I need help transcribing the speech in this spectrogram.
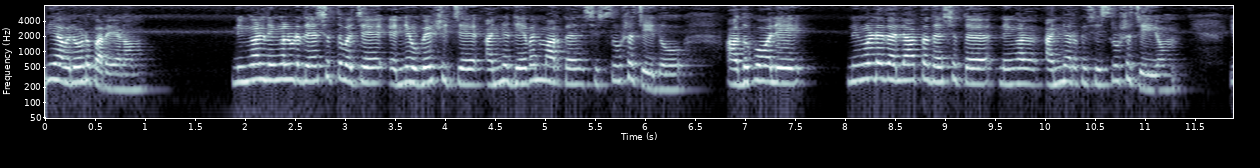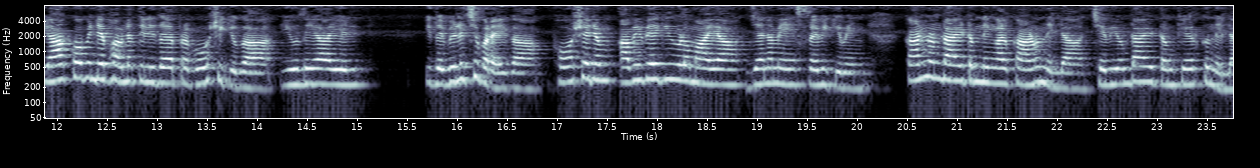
നീ അവരോട് പറയണം. നിങ്ങൾ നിങ്ങളുടെ ദേശത്ത് വച്ച് എന്നെ ഉപേക്ഷിച്ച് അന്യ അന്യദേവന്മാർക്ക് ശുശ്രൂഷ ചെയ്തു. അതുപോലെ നിങ്ങളുടേതല്ലാത്ത ദേശത്ത് നിങ്ങൾ അന്യർക്ക് ശുശ്രൂഷ ചെയ്യും. യാക്കോബിന്റെ ഭവനത്തിൽ ഇത് പ്രഘോഷിക്കുക യൂതയായിൽ ഇത് വിളിച്ചു പറയുക. ഘോഷരും അവിവേകികളുമായ ജനമേ ശ്രവിക്കുവിൻ. കണ്ണുണ്ടായിട്ടും നിങ്ങൾ കാണുന്നില്ല ചെവിയുണ്ടായിട്ടും കേൾക്കുന്നില്ല.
